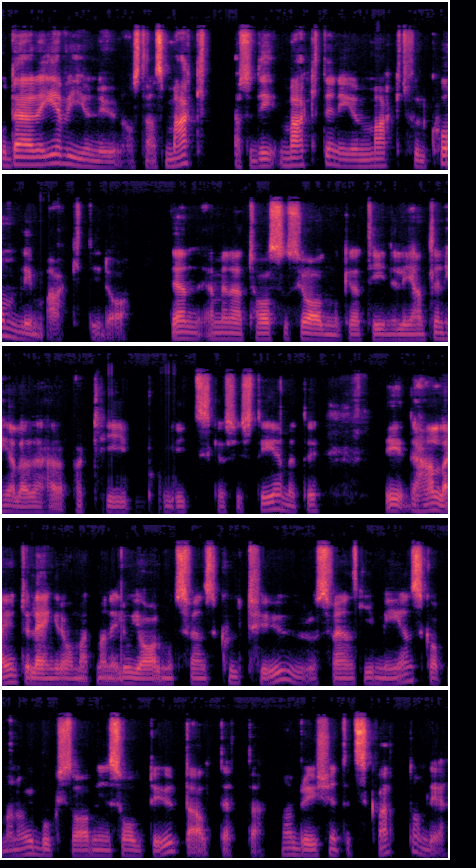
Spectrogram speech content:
Och där är vi ju nu någonstans. Makt, alltså det, makten är ju en maktfullkomlig makt idag. Den, jag menar, ta socialdemokratin eller egentligen hela det här partipolitiska systemet. Det, det, det, handlar ju inte längre om att man är lojal mot svensk kultur och svensk gemenskap. Man har ju bokstavligen sålt ut allt detta. Man bryr sig inte ett skvatt om det.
